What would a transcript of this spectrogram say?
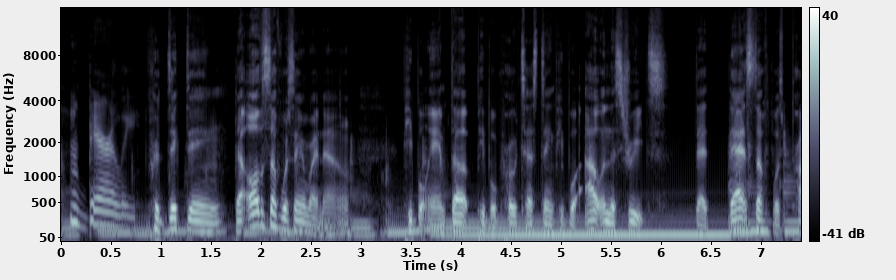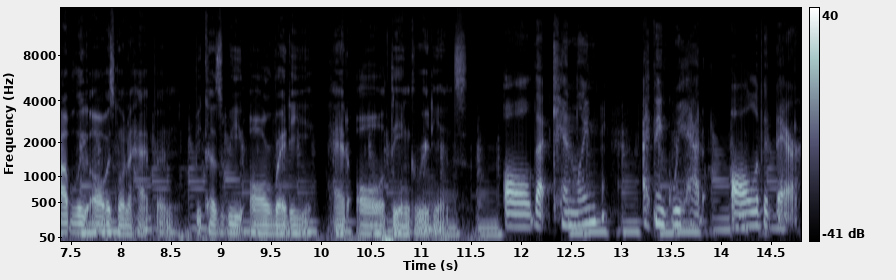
Barely. Predicting that all the stuff we're saying right now, people amped up, people protesting, people out in the streets, that that stuff was probably always going to happen because we already had all the ingredients. All that kindling, I think we had all of it there.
